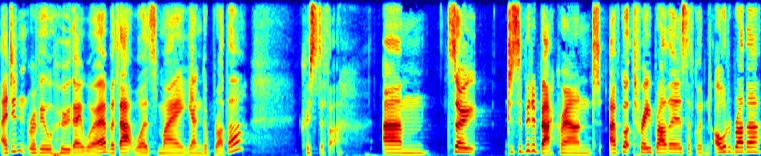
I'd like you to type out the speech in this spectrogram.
I didn't reveal who they were, but that was my younger brother, Christopher. Um, so, just a bit of background I've got three brothers, I've got an older brother,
